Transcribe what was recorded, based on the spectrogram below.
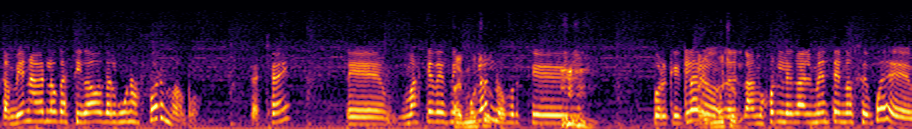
también haberlo castigado de alguna forma, po, ¿cachai? Eh, más que desvincularlo, porque porque claro, mucho- eh, a lo mejor legalmente no se puede,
